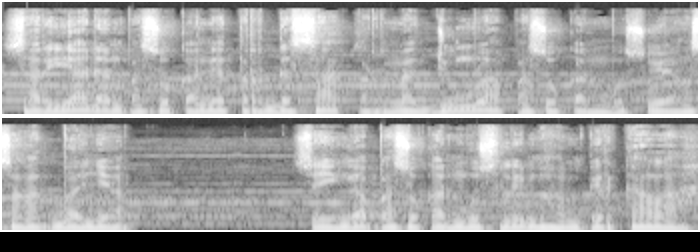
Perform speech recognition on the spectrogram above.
Syariah dan pasukannya terdesak karena jumlah pasukan musuh yang sangat banyak, sehingga pasukan muslim hampir kalah.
